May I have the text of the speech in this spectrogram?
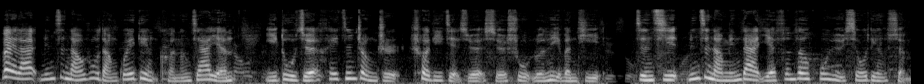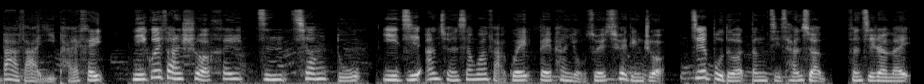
未来民进党入党规定可能加严，以杜绝黑金政治，彻底解决学术伦理问题。近期，民进党民代也纷纷呼吁修订选罢法以排黑，拟规范涉黑金枪毒以及安全相关法规，被判有罪确定者皆不得登记参选。分析认为，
